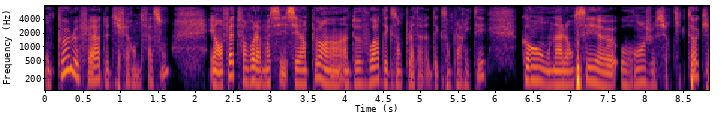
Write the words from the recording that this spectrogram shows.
on peut le faire de différentes façons. Et en fait, voilà, moi c'est un peu un, devoir d'exemplarité. Quand on a lancé Orange sur TikTok,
